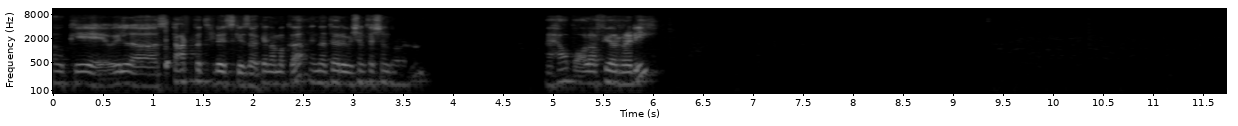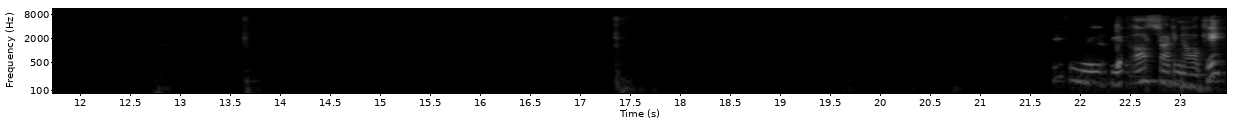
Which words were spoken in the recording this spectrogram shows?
Okay, we'll uh, start with today's quiz. Okay, Namaka, another revision session. I hope all of you are ready. We are starting now, okay?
